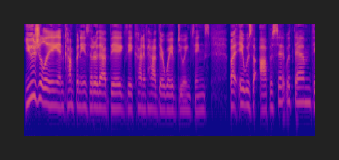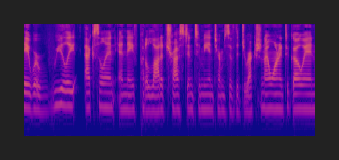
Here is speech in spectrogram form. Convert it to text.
usually in companies that are that big, they kind of have their way of doing things. But it was the opposite with them. They were really excellent and they've put a lot of trust into me in terms of the direction I wanted to go in.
